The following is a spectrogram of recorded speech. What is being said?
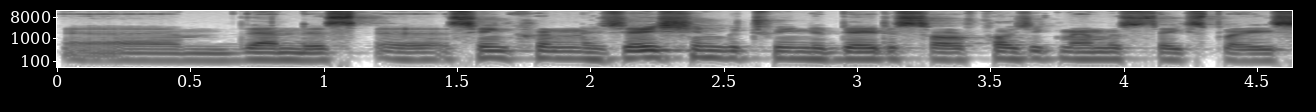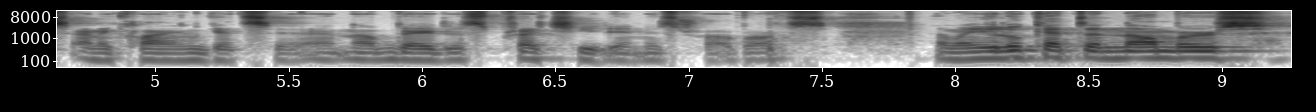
Um, then this uh, synchronization between the data source project members takes place and the client gets an updated spreadsheet in his Dropbox. And when you look at the numbers,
